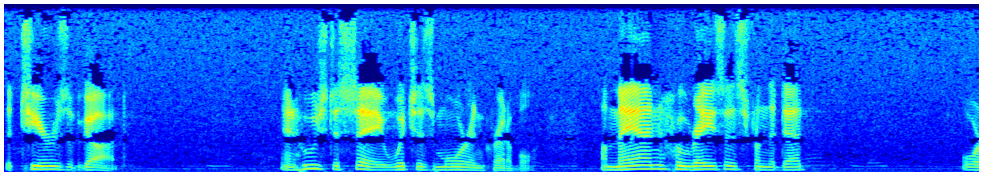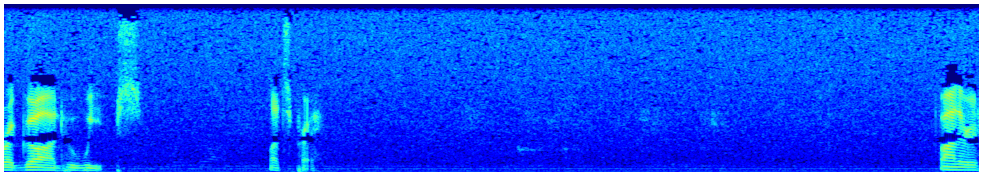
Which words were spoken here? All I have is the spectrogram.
the tears of God. And who's to say which is more incredible? A man who raises from the dead or a God who weeps? Let's pray. Father,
